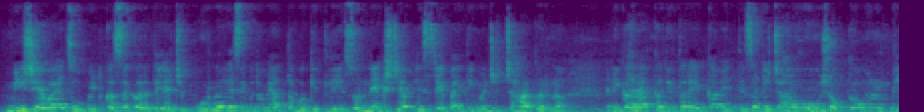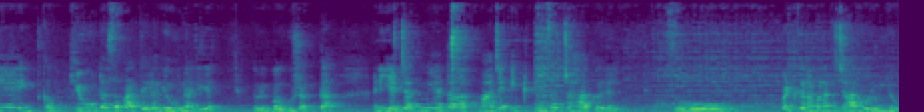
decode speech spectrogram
मी शेवयाचं उपीट कसं करते याची पूर्ण रेसिपी तुम्ही आता बघितली. सो नेक्स्ट जी आपली स्टेप आहे ती म्हणजे चहा करणं. आणि घरात कधी तर एका व्यक्तीसाठी चहा होऊ शकतो म्हणून मी इतकं क्यूट असं पातेलं घेऊन आली आहे. तुम्ही बघू शकता. आणि याच्यात मी आता माझ्या एकटीचा चहा करेल. सो पटकन आपण आता चहा करून घेऊ.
